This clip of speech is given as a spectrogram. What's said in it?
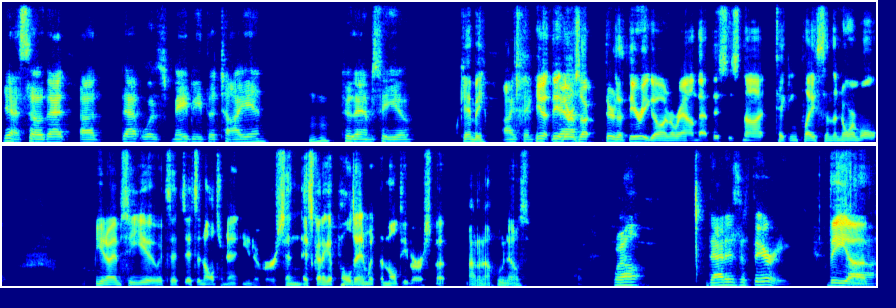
Yeah. So that, uh, that was maybe the tie in Mhm. to the MCU, Can be. I think. You know, Yeah. there's a there's a theory going around that this is not taking place in the normal, you know, MCU. It's it's it's an alternate universe, and it's going to get pulled in with the multiverse. But I don't know. Who knows? Well, that is a theory. The uh, Uh,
